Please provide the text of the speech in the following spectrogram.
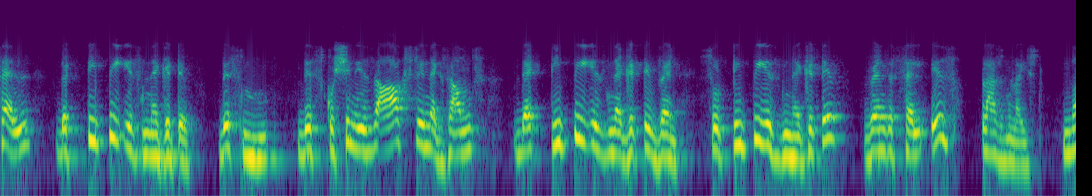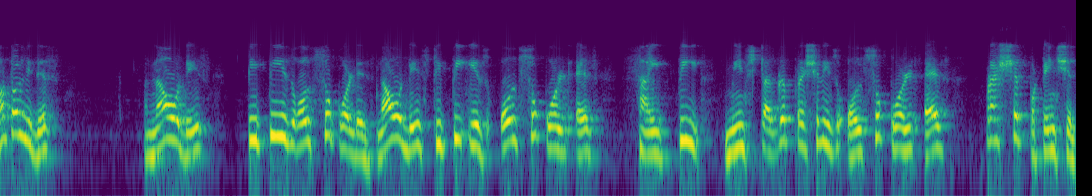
cell, the TP is negative. This, this question is asked in exams that TP is negative when. So TP is negative when the cell is plasmolysed. Not only this, nowadays TP is also called as, nowadays TP is also called as psi P means turgor pressure is also called as pressure potential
